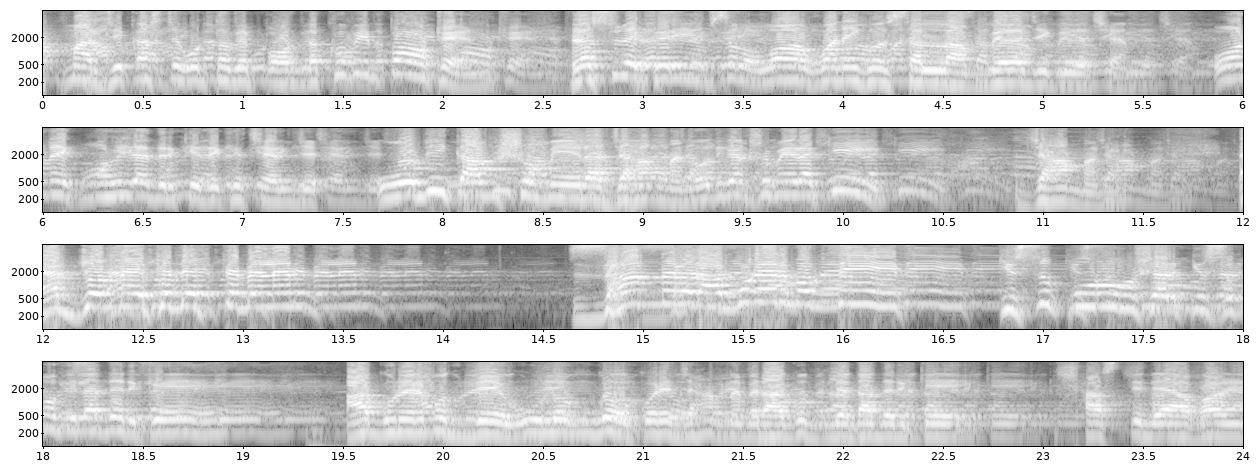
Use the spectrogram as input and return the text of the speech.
আপনার যে কাজটা করতে হবে, পর্দা খুব ইম্পর্টেন্ট রাসূল করিম সাল্লাল্লাহু আলাইহি ওয়াসাল্লাম মেরাজে গিয়েছেন। অনেক মহিলাদেরকে দেখেছেন যে অধিকাংশ মেয়েরা জাহান্নামে। অধিকাংশ মেয়েরা কি? জাহান্নামে। একজন মেয়েকে দেখতে পেলেন, জাহান্নামের আগুনের মধ্যে কিছু পুরুষ আর কিছু মহিলাদেরকে আগুনের মধ্যে উলঙ্গ করে জাহান্নামের আগুন দিয়ে তাদেরকে শাস্তি দেয়া হয়।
